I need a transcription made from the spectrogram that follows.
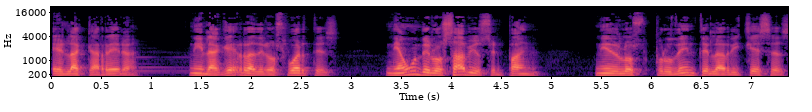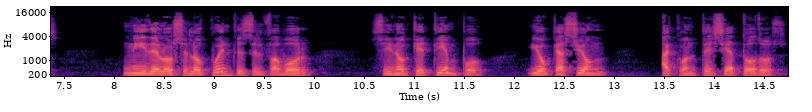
es la carrera, ni la guerra de los fuertes, ni aun de los sabios el pan, ni de los prudentes las riquezas, ni de los elocuentes el favor, sino que tiempo y ocasión acontece a todos.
